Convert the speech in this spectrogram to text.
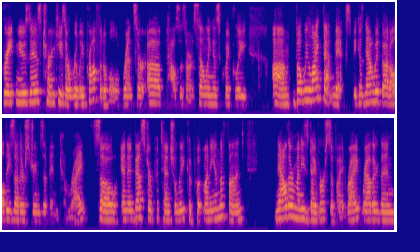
great news is turnkeys are really profitable. Rents are up, houses aren't selling as quickly. Um, but we like that mix because now we've got all these other streams of income, right? So an investor potentially could put money in the fund. Now their money's diversified, right? Rather than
